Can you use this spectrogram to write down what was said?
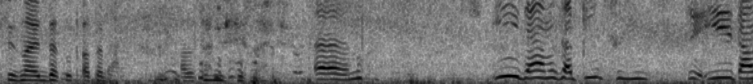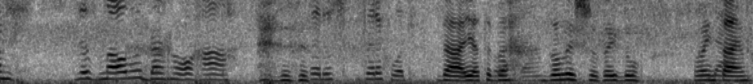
всі знають, де тут АТБ. Але це не всі знають. Е, ну, і йдемо за піцею. Це- І там ж- знову дорога. Переш, переход. Да, я тебе Да. залишу, зайду в Да. вайнтайм.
